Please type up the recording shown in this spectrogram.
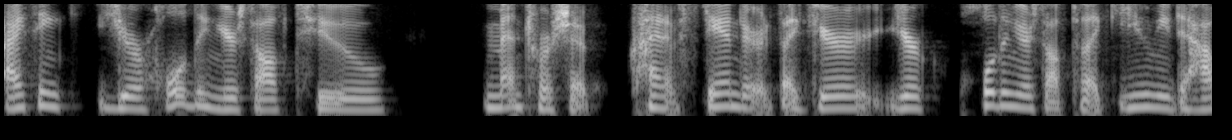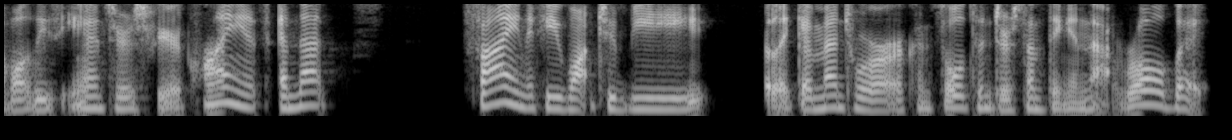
i think you're holding yourself to mentorship kind of standards. Like you're you're holding yourself to like you need to have all these answers for your clients. And that's fine if you want to be like a mentor or a consultant or something in that role. But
